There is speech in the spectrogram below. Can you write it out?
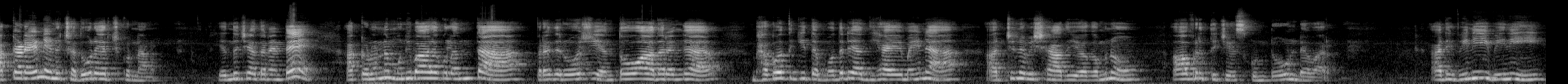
అక్కడే నేను చదువు నేర్చుకున్నాను. ఎందుచేతనంటే అక్కడున్న ముని బాలకులంతా ప్రతిరోజు ఎంతో ఆధారంగా భగవద్గీత మొదటి అధ్యాయమైన అర్జున విషాద యోగమును ఆవృత్తి చేసుకుంటూ ఉండేవారు. అది విని విని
